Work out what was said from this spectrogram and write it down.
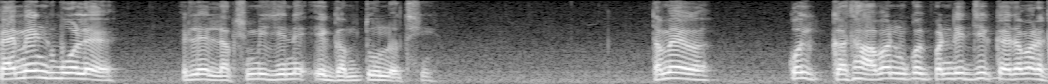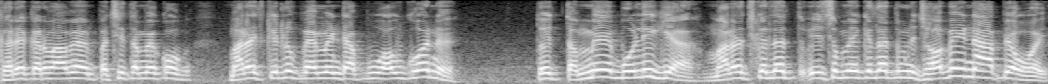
પેમેન્ટ બોલે એટલે લક્ષ્મીજીને એ ગમતું નથી. તમે કોઈ કથા હવન કોઈ પંડિતજી તમારા ઘરે કરવા અને પછી તમે કહો મહારાજ કેટલું પેમેન્ટ આપવું આવું કહો ને. તો તમે બોલી ગયા. મહારાજ કદાચ, એ સમયે કદાચ તમને જવાબે ના આપ્યો હોય.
